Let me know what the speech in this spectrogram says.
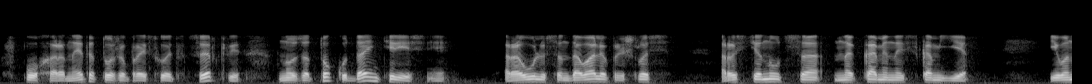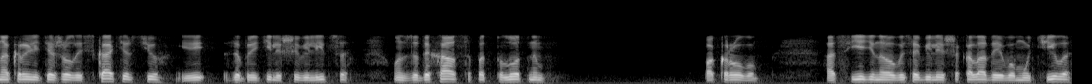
в похороны. Это тоже происходит в церкви, но зато куда интереснее. Раулю Сандавалю пришлось растянуться на каменной скамье. Его накрыли тяжелой скатертью и запретили шевелиться. Он задыхался под плотным покровом. От съеденного в изобилии шоколада его мутило.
